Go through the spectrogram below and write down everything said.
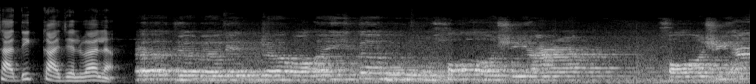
સાદિક કાજલવાલા جبل لرأيته خاشعا خاشعا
